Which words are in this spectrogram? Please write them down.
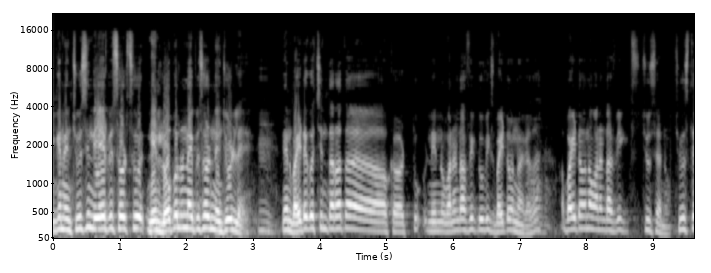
ఇంకా నేను చూసింది ఏ ఎపిసోడ్స్ నేను లోపల ఉన్న ఎపిసోడ్ నేను చూడలే. నేను బయటకు వచ్చిన తర్వాత ఒక టూ నేను one and half week two weeks బయట ఉన్నా కదా. బయట ఉన్న వన్ అండ్ హాఫ్ వీక్స్ చూశాను. చూస్తే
